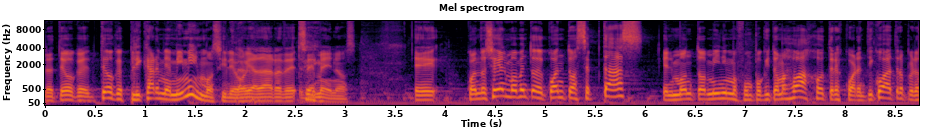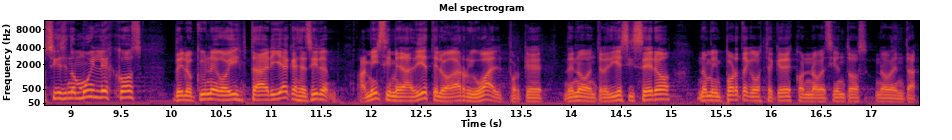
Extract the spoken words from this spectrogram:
lo tengo, que, tengo que explicarme a mí mismo si le voy a dar de, menos. Eh, cuando llega el momento de cuánto aceptás, el monto mínimo fue un poquito más bajo, 3.44, pero sigue siendo muy lejos de lo que un egoísta haría, que es decir, a mí si me das 10 te lo agarro igual, porque de nuevo, entre 10 y 0 no me importa que vos te quedes con 990.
